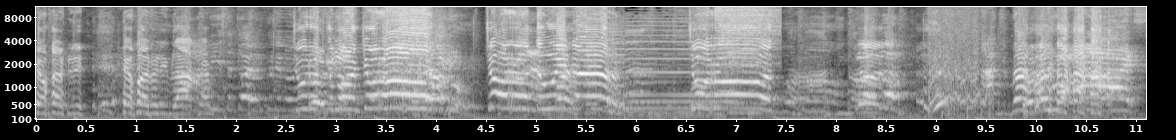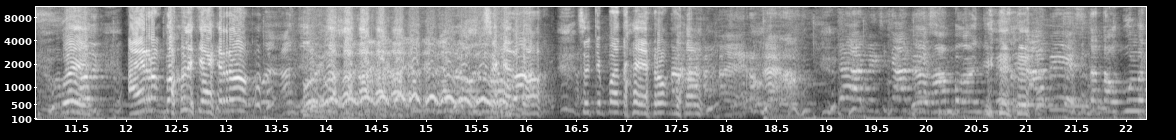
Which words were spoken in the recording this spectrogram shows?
hewan, hewan di, belakang. Bisa coy. Curut, come on, curut! Curut the winner! Curut! Woi, aerok balik aerok. Aerok. Secepat aerok balik. Ya, bensinnya Ya habis. ngambek anjing. Bensinnya habis. Kita tahu bulat.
